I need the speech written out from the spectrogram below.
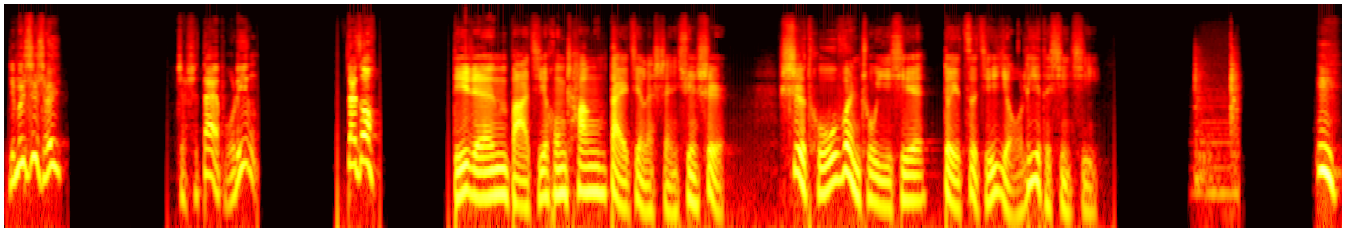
你们是谁？这是逮捕令，带走。敌人把吉鸿昌带进了审讯室。试图问出一些对自己有利的信息。嗯，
